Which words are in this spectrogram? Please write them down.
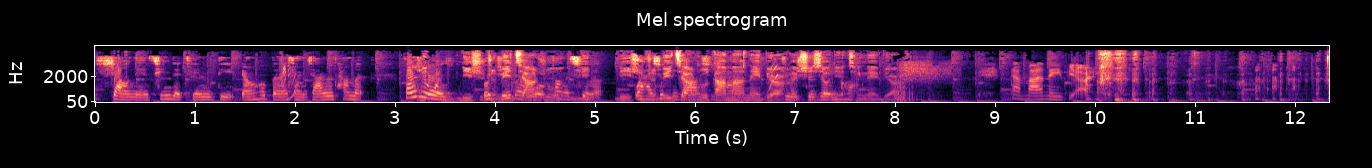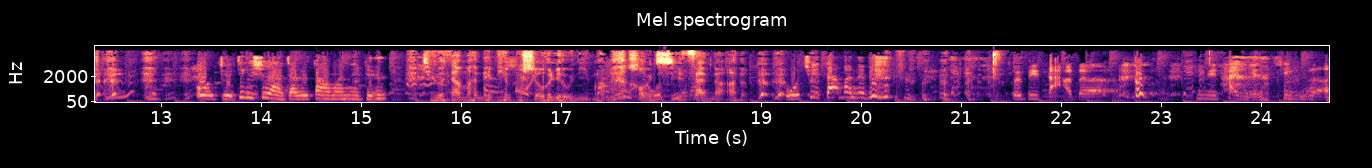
小年轻的天地。然后本来想加入他们，但是我你是准备加入你你是准备加入大妈那边还是小年轻那边？大妈那边儿，我决定是要加入大妈那边。结果大妈那边不收留你吗？好凄惨呐！我去大妈那边会被打的，因为太年轻了。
